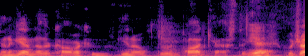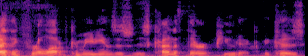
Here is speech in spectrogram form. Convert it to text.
And again, another comic who, you know, doing podcasting. Yeah. Which I think for a lot of comedians is, is kind of therapeutic because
